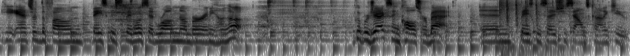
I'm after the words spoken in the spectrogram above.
he answered the phone. Basically, they both said wrong number, and he hung up. Cooper Jackson calls her back and basically says she sounds kind of cute.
